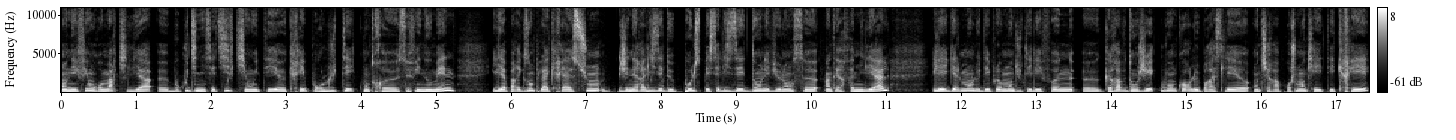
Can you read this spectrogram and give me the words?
En effet, on remarque qu'il y a euh, beaucoup d'initiatives qui ont été créées pour lutter contre ce phénomène. Il y a par exemple la création généralisée de pôles spécialisés dans les violences interfamiliales. Il y a également le déploiement du téléphone euh, grave danger ou encore le bracelet euh, anti-rapprochement qui a été créé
